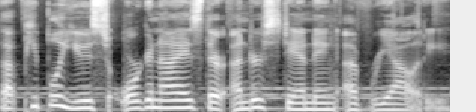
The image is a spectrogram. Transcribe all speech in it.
that people use to organize their understanding of reality.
